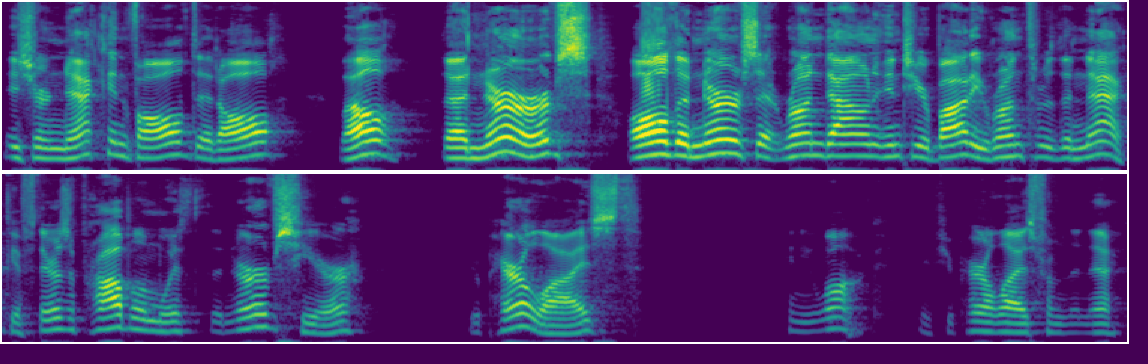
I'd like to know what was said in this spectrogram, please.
Is your neck involved at all? Well, the nerves, all the nerves that run down into your body run through the neck. If there's a problem with the nerves here, you're paralyzed. Can you walk if you're paralyzed from the neck?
